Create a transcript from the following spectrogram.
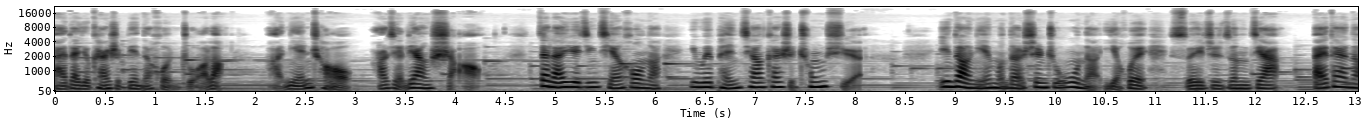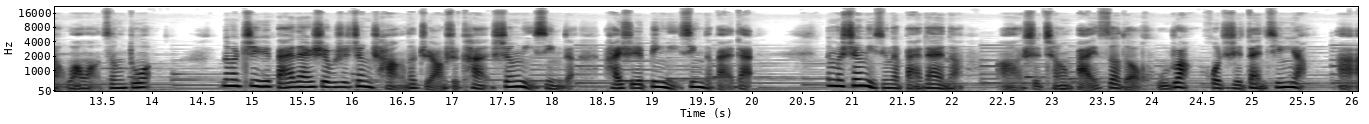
白带就开始变得浑浊了啊，粘稠，而且量少。再来月经前后呢，因为盆腔开始充血，阴道黏膜的渗出物呢也会随之增加，白带呢往往增多。那么至于白带是不是正常的，主要是看生理性的还是病理性的白带。那么生理性的白带呢，啊是呈白色的糊状或者是蛋清样啊，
